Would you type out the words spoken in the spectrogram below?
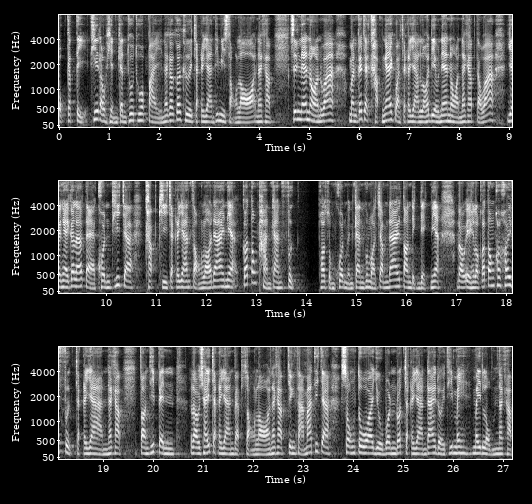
ปกติที่เราเห็นกันทั่ว ๆ ไปนะก็คือจักรยานที่มี 2 ล้อนะครับ ซึ่งแน่นอนว่ามันก็จะขับง่ายกว่าจักรยานล้อเดียวแน่นอนนะครับ แต่ว่ายังไงก็แล้วแต่คนที่จะขับขี่จักรยาน 2 ล้อได้เนี่ยก็ต้องผ่านการฝึกพอสมควรเหมือนกันคุณหมอจำได้ตอนเด็กๆเนี่ยเราเองเราก็ต้องค่อยๆ ฝึกจักรยานนะครับ ตอนที่เป็นเราใช้จักรยานแบบ2ล้อนะครับ จึงสามารถที่จะทรงตัวอยู่บนรถจักรยานได้โดยที่ไม่ไม่ล้มนะครับ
